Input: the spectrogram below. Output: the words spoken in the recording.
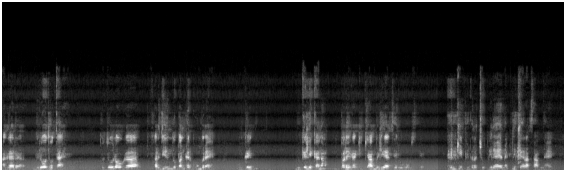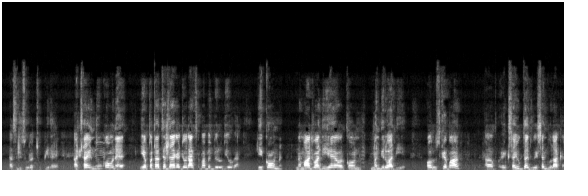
अगर विरोध होता है तो जो लोग फर्जी हिंदू बनकर घूम रहे हैं, उनके उनके लिए कहना पड़ेगा कि क्या मिली ऐसे लोगों से जिनकी फितरत छुपी रहे, नकली चेहरा सामने है असली सूरत छुपी रहे। अच्छा हिंदू कौन है? ये पता चल जाएगा जो राज्यसभा में विरोधी होगा कि कौन नमाजवादी है और कौन मंदिरवादी है। और उसके बाद एक संयुक्त अधिवेशन बुलाकर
